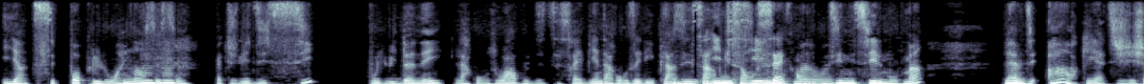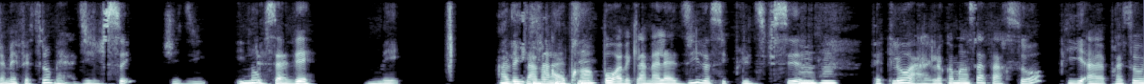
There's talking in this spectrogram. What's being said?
il anticipe pas plus loin. Non, c'est Mhm. ça. Fait que je lui ai dit, si vous lui donnez l'arrosoir, vous lui dites, ce serait bien d'arroser les plantes, il me semble qu'ils sont secs, mouvement, on ouais. dit initier le mouvement. Là, elle me dit, ah, OK, elle dit, j'ai jamais fait ça, mais elle dit, il le sait. J'ai dit, il Non. le savait, mais Avec il, la il maladie. comprend pas. Avec la maladie, là, c'est plus difficile. Mhm. Fait que là, elle a commencé à faire ça. Puis après ça,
